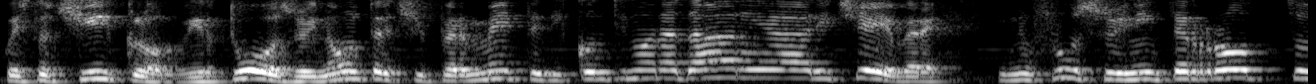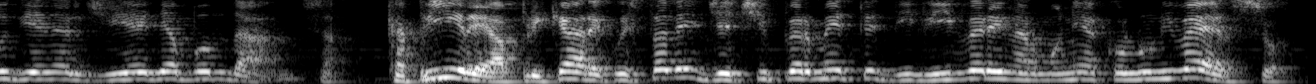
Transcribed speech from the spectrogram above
Questo ciclo virtuoso inoltre ci permette di continuare a dare e a ricevere in un flusso ininterrotto di energia e di abbondanza. Capire e applicare questa legge ci permette di vivere in armonia con l'universo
